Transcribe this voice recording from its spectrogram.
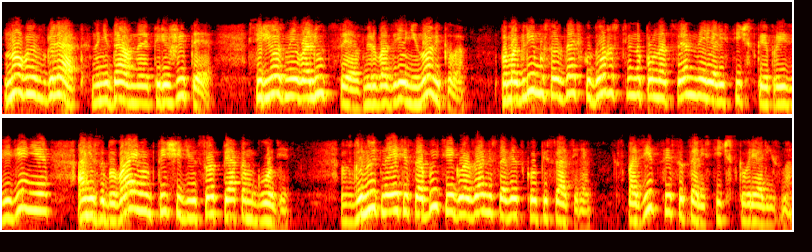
Новый взгляд на недавно пережитое, серьезная эволюция в мировоззрении Новикова помогли ему создать художественно полноценное реалистическое произведение о незабываемом 1905 годе, взглянуть на эти события глазами советского писателя с позиции социалистического реализма.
